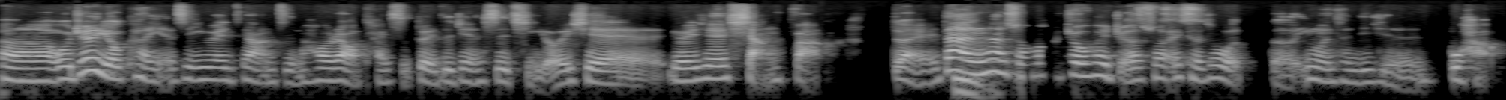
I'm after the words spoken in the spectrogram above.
呃，我觉得有可能也是因为这样子，然后让我开始对这件事情有一些有一些想法。对，但那时候就会觉得说：“哎，可是我的英文成绩其实不好，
